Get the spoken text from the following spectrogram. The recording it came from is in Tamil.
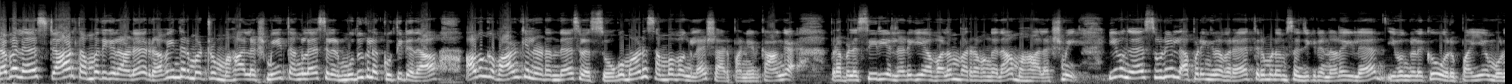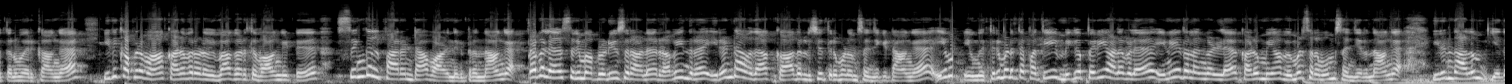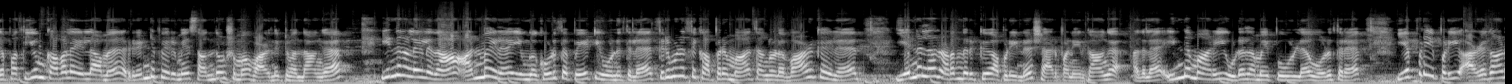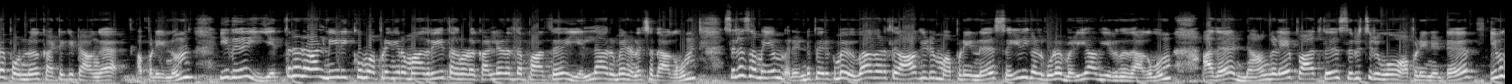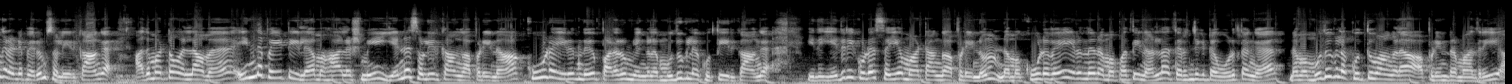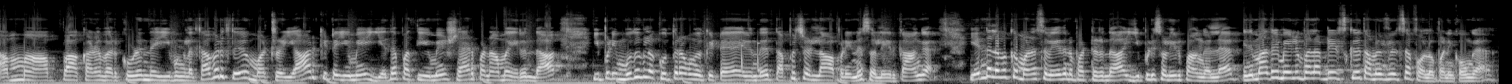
பிரபல ஸ்டார் தம்பதிகளான ரவீந்தர் மற்றும் மகாலட்சுமி தங்களை சிலர் முதுகுல குத்திட்டதா? அவங்க வாழ்க்கையில் நடந்த சில சோகமான சம்பவங்களை ஷேர் பண்ணியிருக்காங்க. பிரபல சீரியல் நடிகையா வலம் வர்றவங்க தான் மகாலட்சுமி. இவங்க சுனில் அப்படிங்கிறவரை திருமணம் செஞ்சுக்கிட்ட நிலையில இவங்களுக்கு ஒரு பையன் ஒருத்தனும் இருக்காங்க. இதுக்கப்புறமா கணவரோட விவாகரத்தை வாங்கிட்டு சிங்கிள் பேரண்டா வாழ்ந்துகிட்டு இருந்தாங்க. பிரபல சினிமா ப்ரொடியூசரான ரவீந்திர இரண்டாவதா காதலிச்சு திருமணம் செஞ்சுக்கிட்டாங்க. இவங்க திருமணத்தை பத்தி மிகப்பெரிய அளவுல இணையதளங்கள்ல கடுமையா விமர்சனமும் செஞ்சிருந்தாங்க. இருந்தாலும் எதை பத்தியும் கவலை இல்லாம ரெண்டு பேருமே சந்தோஷமா வாழ்ந்துட்டு வந்தாங்க. இந்த நிலையில தான் அண்மையில இவங்க கொடுத்த பேட்டி ஒண்ணுத்துல திருமணத்துக்கு அப்புறமா தங்களோட வாழ்க்கையில என்னெல்லாம் நடந்திருக்கு அப்படின்னு ஷேர் பண்ணியிருக்காங்க. அதுல இந்த மாதிரி உடல் அமைப்பு உள்ள ஒருத்தரை எப்படி இப்படி அழகான பொண்ணு கட்டிக்கிட்டாங்க அப்படின்னும் இது எத்தனை நாள் நீடிக்கும் அப்படிங்கிற மாதிரி தங்களோட கல்யாணத்தை பார்த்து எல்லாருமே நினைச்சதாகவும் சில சமயம் ரெண்டு பேருக்குமே விவாகரத்து ஆகிடும் அப்படின்னு செய்திகள் கூட வெளியாகி இருந்ததாகவும் அதை நாங்களே பார்த்து சிரிச்சிடுவோம் அப்படின்னுட்டு இவங்க ரெண்டு பேரும் சொல்லியிருக்காங்க. அது மட்டும் இல்லாம இந்த பேட்டியில மகாலட்சுமி என்ன சொல்லியிருக்காங்க அப்படின்னா கூட இருந்து பலரும் எங்களை முதுகுல குத்தி இருக்காங்க இதை எதிரி கூட செய்ய மாட்டாங்க அப்படின்னும் நம்ம கூடவே இருந்து நம்ம பத்தி நல்லா தெரிஞ்சுக்கிட்ட ஒருத்தங்க நம்ம முதுகுல குத்துவாங்களா அப்படின்ற மாதிரி அம்மா அப்பா கணவர் குழந்தை இவங்களை தவிர்த்து மற்ற யார்கிட்டயுமே எதை பத்தியுமே ஷேர் பண்ணாம இருந்தா இப்படி முதுகுல குத்துறவங்க கிட்ட இருந்து தப்பிச்சிடலாம் அப்படின்னு சொல்லியிருக்காங்க. எந்த அளவுக்கு மனசு வேதனைப்பட்டிருந்தா இப்படி சொல்லியிருப்பாங்கல்ல? இந்த மாதிரி மேலும் பல அப்டேட்ஸ்க்கு தமிழ் ஃபாலோ ஃபாலோ பண்ணிக்கோங்க.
